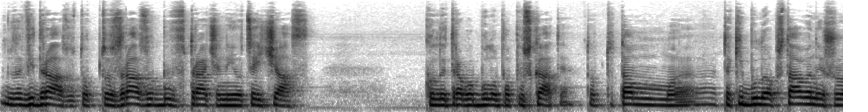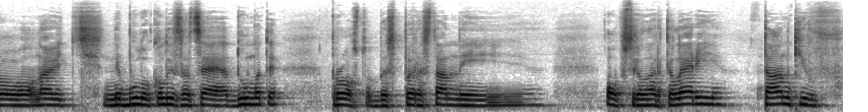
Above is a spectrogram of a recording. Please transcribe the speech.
відразу. Тобто зразу був втрачений оцей час, коли треба було попускати. Тобто там е, такі були обставини, що навіть не було коли за це думати. Просто безперестанний обстріл артилерії, танків,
